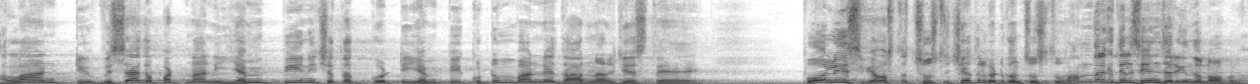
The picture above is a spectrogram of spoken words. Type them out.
అలాంటి విశాఖపట్నాన్ని ఎంపీని చితక్కొట్టి ఎంపీ కుటుంబాన్నే దారుణాలు చేస్తే పోలీస్ వ్యవస్థ చూస్తూ చేతులు కట్టుకొని చూస్తూ అందరికీ తెలుసు ఏం జరిగిందో లోపల.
